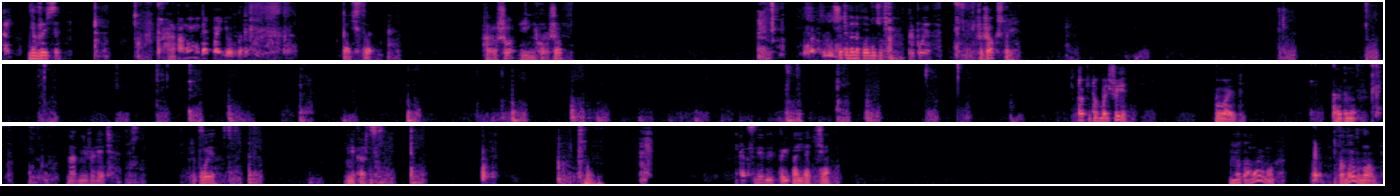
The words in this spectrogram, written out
Ай, Не брыся. А, по-моему, так пойдет. Качество. Хорошо или нехорошо? Что ты находишь? Какое? Жак, что ли? Как тут большие? Бывает. Как надо не жалеть. Любое, мне кажется. Как следует приподнять все. Ну, по-моему, по-моему, норм.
